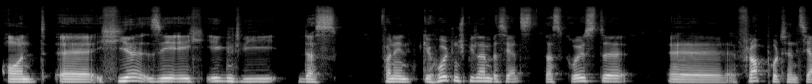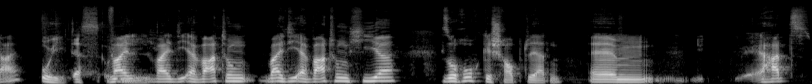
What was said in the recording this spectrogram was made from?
und äh, hier sehe ich irgendwie das von den geholten Spielern bis jetzt das größte äh, Flop-Potenzial. Ui, das, ui. weil, weil die Erwartung, weil die Erwartungen hier so hochgeschraubt werden. Ähm, er hat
